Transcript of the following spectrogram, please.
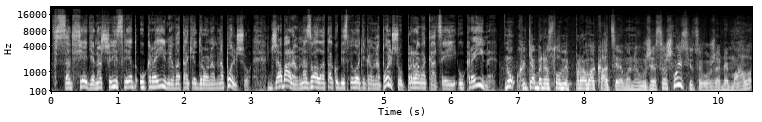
В Совфеде нашли след Украины в атаке дроном на Польшу. Джабаров назвал атаку беспилотников на Польшу провокацией Украины. Ну, хоча б на слові провокація вони вже сошлись, і це вже немало.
